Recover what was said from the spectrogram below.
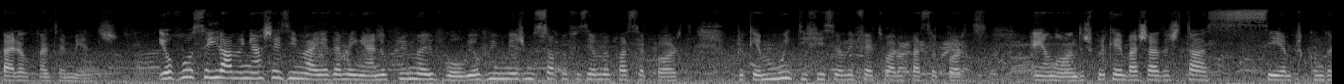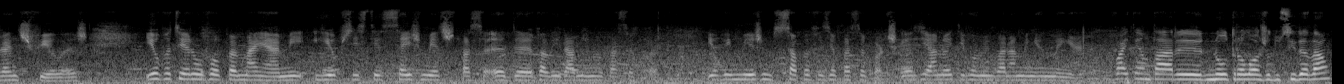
para levantamentos. Eu vou sair amanhã às seis e meia da manhã no primeiro voo. Eu vim mesmo só para fazer o meu passaporte, porque é muito difícil efetuar o passaporte em Londres, porque a embaixada está sempre com grandes filas. Eu vou ter um voo para Miami e eu preciso ter seis meses de, de validade no meu passaporte. Eu vim mesmo só para fazer o passaporte. Cheguei ontem à noite e vou-me embora amanhã de manhã. Vai tentar eh, noutra loja do cidadão?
